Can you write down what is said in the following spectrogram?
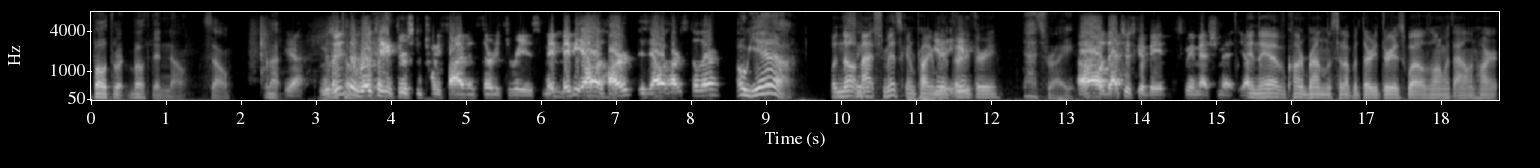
both were, both didn't know. So we're not. Yeah, We're not Mizzou's been totally rotating through some 25 and 33s. Maybe maybe Alan Hart is Alan Hart still there? Oh yeah, But no, Same- Matt Schmidt's gonna probably Yeah, be he- 33, that's right. Oh, that's who's gonna be. It's gonna be Matt Schmidt. Yep. and they have Connor Brown listed up at 33 as well, along with Alan Hart.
